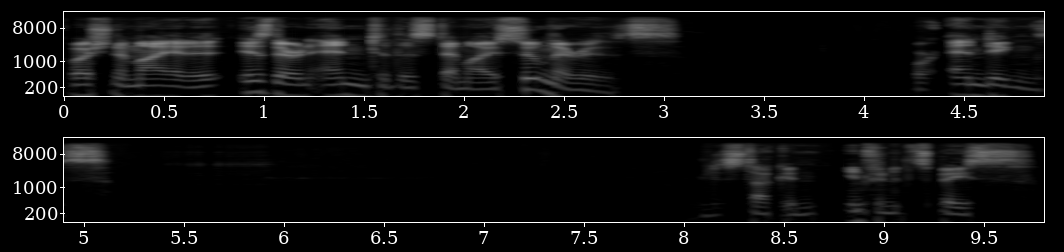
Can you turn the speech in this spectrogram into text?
Question in my head Is there an end to this demo? I assume there is. Or endings. We're just stuck in infinite space.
